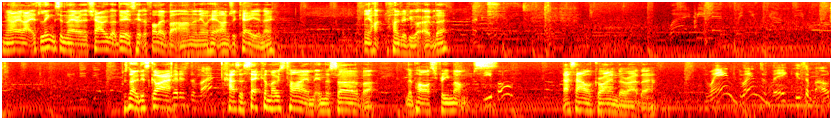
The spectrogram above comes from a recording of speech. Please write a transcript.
No, like his links in there, and the chat we got to do is hit the follow button, and he'll hit 100k. You know, yeah, 100 you got over there. Because no, this guy Where is the what? has the second most time in the server in the past three months. Depot? That's our grinder right there. Dwayne? Dwayne's awake. He's about.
